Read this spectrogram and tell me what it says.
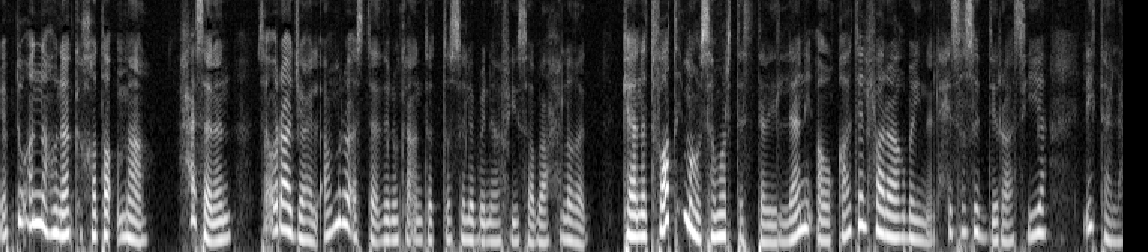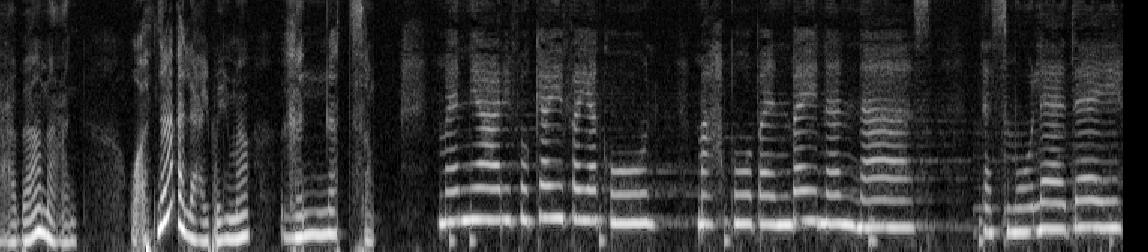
يبدو أن هناك خطأ ما. حسنا سأراجع الأمر وأستأذنك أن تتصل بنا في صباح الغد. كانت فاطمة وسمر تستغلان أوقات الفراغ بين الحصص الدراسية لتلعبا معا وأثناء لعبهما غنت سم. من يعرف كيف يكون محبوبا بين الناس؟ تسمو لديه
